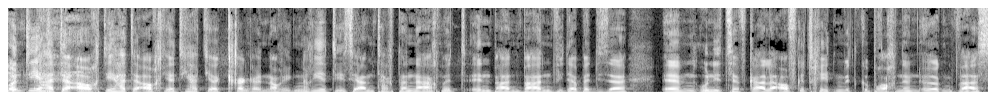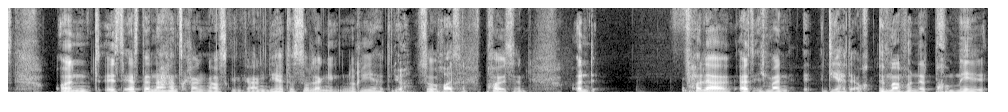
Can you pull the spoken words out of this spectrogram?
Und die hatte auch, die hatte auch, ja, die hat ja Krankheiten auch ignoriert. Die ist ja am Tag danach mit in Baden-Baden wieder bei dieser ähm, UNICEF-Gala aufgetreten mit gebrochenen irgendwas und ist erst danach ins Krankenhaus gegangen. Die hat das so lange ignoriert. Ja, so. Preußen. Preußen. Und voller, also ich meine, die hat auch immer 100 Promille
